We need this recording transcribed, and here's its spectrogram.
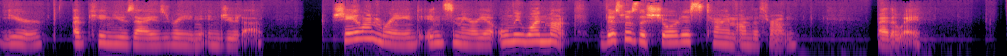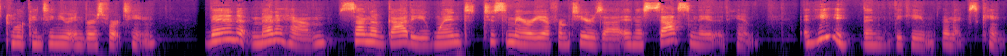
year of King Uzziah's reign in Judah. Shallum reigned in Samaria only one month. This was the shortest time on the throne, by the way. We'll continue in verse 14. Then Menahem, son of Gadi, went to Samaria from Tirzah and assassinated him, and he then became the next king.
